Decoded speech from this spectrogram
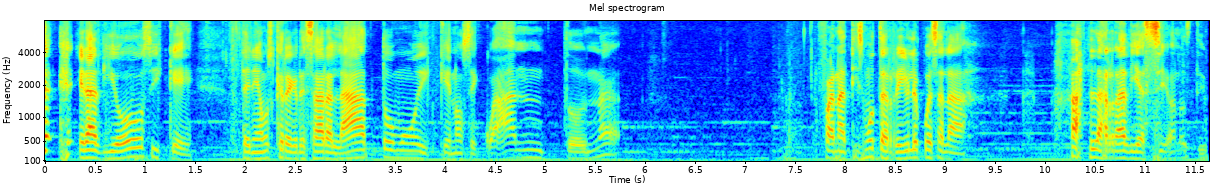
era Dios y que teníamos que regresar al átomo y que no sé cuánto. Fanatismo terrible, pues, a la, a la radiación, hostia.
